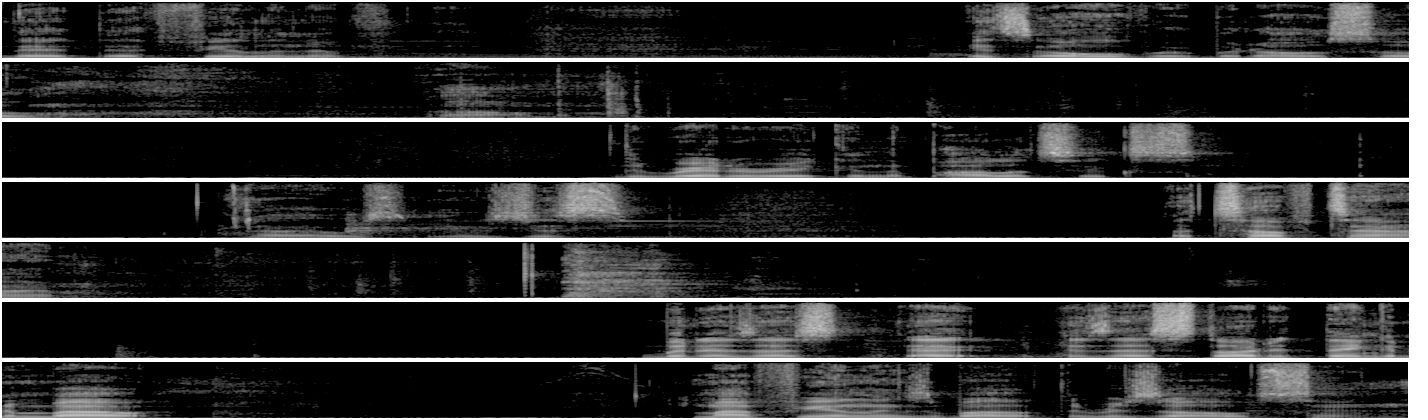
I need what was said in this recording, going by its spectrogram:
that that feeling of it's over, but also um, the rhetoric and the politics. Uh, it was it was just a tough time. But as I uh, as I started thinking about my feelings about the results and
